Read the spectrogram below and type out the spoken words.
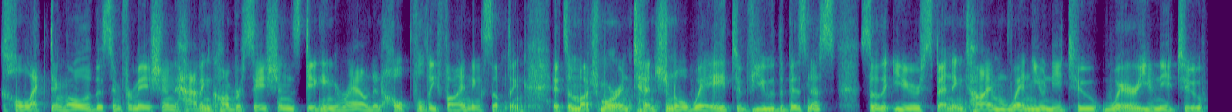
collecting all of this information, having conversations, digging around, and hopefully finding something. It's a much more intentional way to view the business so that you're spending time when you need to, where you need to,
